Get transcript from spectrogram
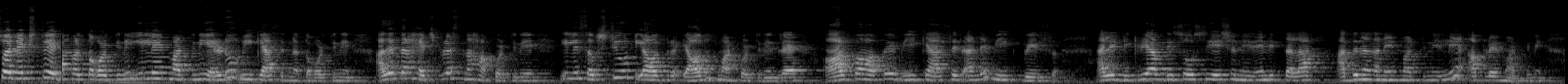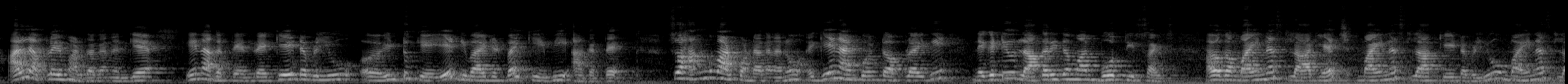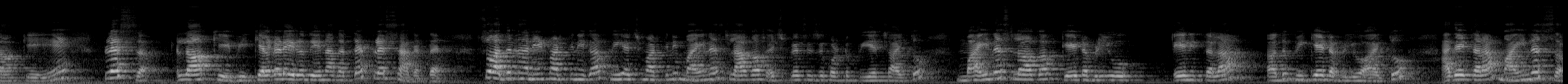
ಸೊ ನೆಕ್ಸ್ಟ್ ಎಕ್ಸಾಂಪಲ್ ತಗೊಳ್ತೀನಿ. ಇಲ್ಲಿ ಏನು ಮಾಡ್ತೀನಿ? ಎರಡು ವೀಕ್ ಆ್ಯಸಿಡ್ನ ತಗೊಳ್ತೀನಿ. ಅದೇ ಥರ ಹೆಚ್ ಪ್ಲಸ್ನ ಹಾಕ್ಕೊಳ್ತೀನಿ ಇಲ್ಲಿ ಸಬ್ಸ್ಟಿಟ್ಯೂಟ್ ಯಾವ್ದು ಯಾವುದಕ್ಕೆ ಮಾಡ್ಕೊಳ್ತೀನಿ ಅಂದರೆ alpha of a weak acid and a weak base ಅಲ್ಲಿ ಡಿಗ್ರಿ ಆಫ್ ಡಿಸೋಸಿಯೇಷನ್ ಏನಿತ್ತಲ್ಲ, ಅದನ್ನು ನಾನು ಏನು ಮಾಡ್ತೀನಿ? ಇಲ್ಲಿ ಅಪ್ಲೈ ಮಾಡ್ತೀನಿ. ಅಲ್ಲಿ ಅಪ್ಲೈ ಮಾಡಿದಾಗ ನನಗೆ ಏನಾಗುತ್ತೆ ಅಂದರೆ K W into K A divided by K B ಆಗುತ್ತೆ. ಸೊ ಹಂಗೆ ಮಾಡ್ಕೊಂಡಾಗ ನಾನು again I am going to apply the negative logarithm on both the sides ಅವಾಗ minus log H minus log K W minus log K A plus log K B ಕೆಳಗಡೆ ಇರೋದು ಏನಾಗುತ್ತೆ? Plus ಆಗುತ್ತೆ. So ಅದನ್ನು ನಾನು ಏನು ಮಾಡ್ತೀನಿ ಈಗ? ಪಿ ಹೆಚ್ ಮಾಡ್ತೀನಿ. Minus log of H plus is equal to P H ಆಯಿತು. Minus log of K W ಏನಿತ್ತಲ್ಲ? ಅದು ಪಿ ಕೆ ಡಬ್ಲ್ಯೂ ಆಯಿತು. ಅದೇ ಥರ ಮೈನಸ್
